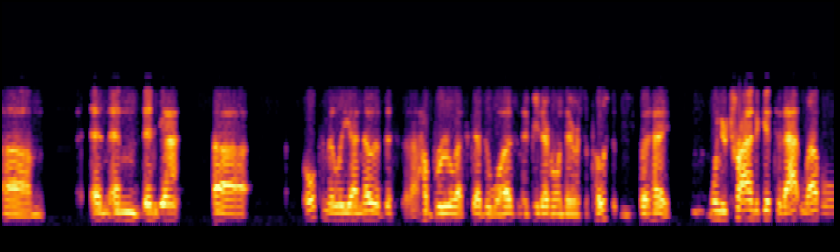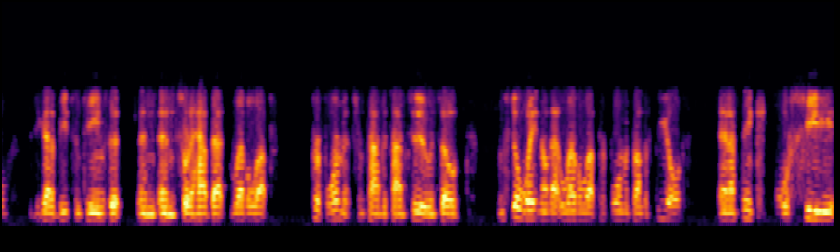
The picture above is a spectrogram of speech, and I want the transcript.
Um, and and and yet uh, ultimately, I know that this uh, how brutal that schedule was, and they beat everyone they were supposed to beat. But hey, when you're trying to get to that level, you got to beat some teams that and and sort of have that level up performance from time to time too. And so I'm still waiting on that level up performance on the field, and I think we'll see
